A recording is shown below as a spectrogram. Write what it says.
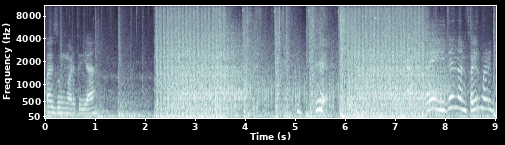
ಎಲ್ಲಿಗಪ್ಪ ಝೂಮ್ ಮಾಡ್ತಿದ್ಯಾ? ಏಯ್ ಇದೇ ನಾನು ಫೈರ್ ಮಾಡಿದ್.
